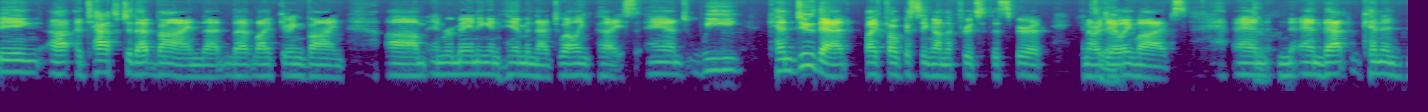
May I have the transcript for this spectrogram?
being uh, attached to that vine, that that life giving vine, um, and remaining in Him in that dwelling place. And we can do that by focusing on the fruits of the Spirit in our yeah. daily lives, and yeah. and that can in,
